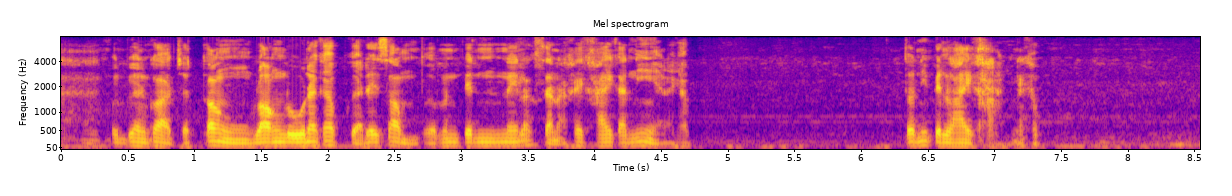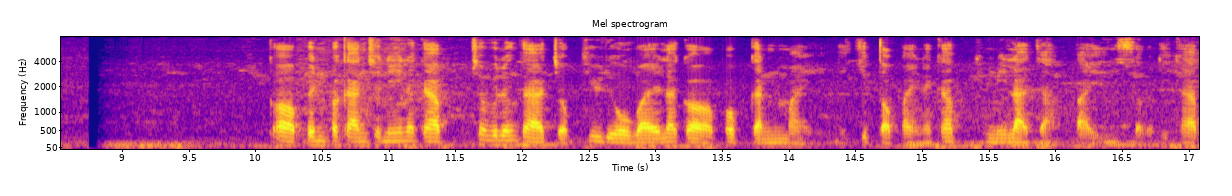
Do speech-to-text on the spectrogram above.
อ่าเพื่อนๆก็อาจจะต้องลองดูนะครับเผื่อได้ซ่อมเผื่อมันเป็นในลักษณะคล้ายๆ กันนี่นะครับ ตัวนี้เป็นลายขาดนะครับ ก็เป็นประการชนี้นะครับช่วงวิเรื่องตาจบที่วิดีโอไว้แล้วก็พบกันใหม่ในคลิปต่อไปนะครับคลิปนี้ลาจากไปสวัสดีครับ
